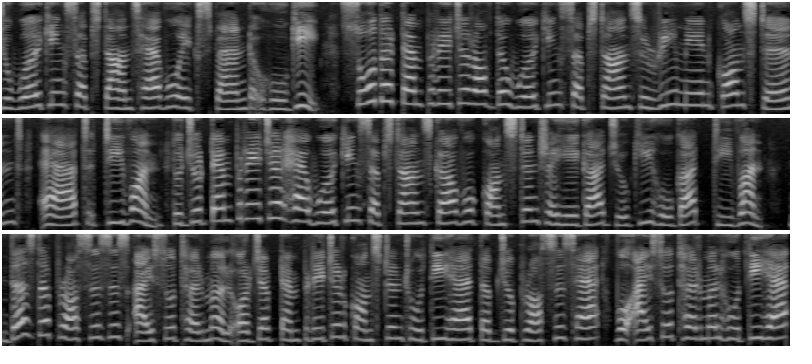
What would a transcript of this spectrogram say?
जो वर्किंग सब्सटेंस है वो एक्सपेंड होगी। So the temperature of the working substance remain constant at T one तो जो टेम्परेचर है वर्किंग सब्सटेंस का वो कांस्टेंट रहेगा जो कि होगा T one thus the process is isothermal और जब टेम्परेचर कॉन्स्टेंट होती है, तब जो प्रोसेस है, वो आइसोथर्मल होती है।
